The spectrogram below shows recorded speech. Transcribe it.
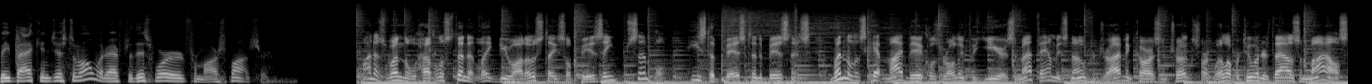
be back in just a moment after this word from our sponsor. Why does Wendell Huddleston at Lakeview Auto stay so busy? Simple. He's the best in the business. Wendell has kept my vehicles rolling for years, and my family's known for driving cars and trucks for well over 200,000 miles.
